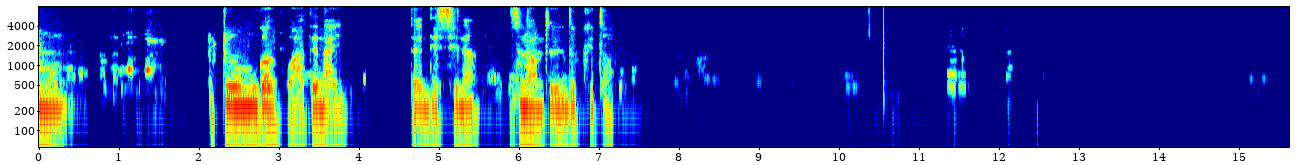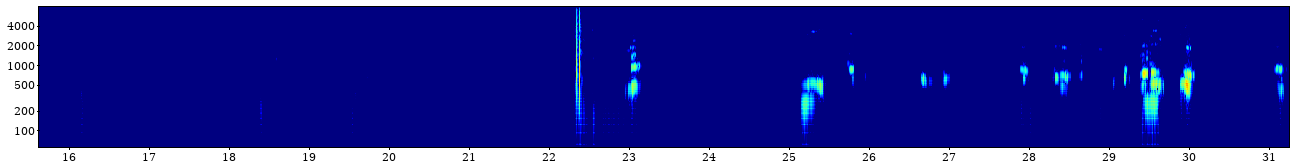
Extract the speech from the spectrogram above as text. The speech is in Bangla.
একটু গল্প হাতে নাই, তাই দিচ্ছি না। জন্য আন্তরিক দুঃখিত।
